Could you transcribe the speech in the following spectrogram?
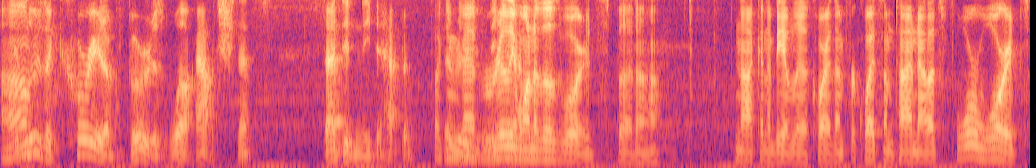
Um, they lose a courier to boot as well. Ouch. That's That didn't need to happen. Fucking really had really one of those wards, but uh, not going to be able to acquire them for quite some time now. That's four wards,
